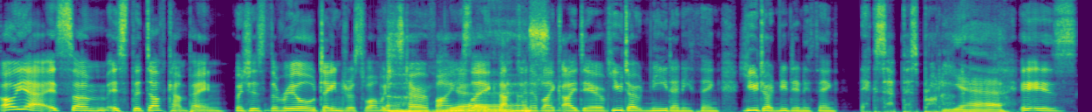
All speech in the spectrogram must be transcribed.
Oh yeah, it's um it's the Dove campaign, which is the real dangerous one, which is terrifying. It's like that kind of like idea of you don't need anything, you don't need anything except this product. Yeah. It is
